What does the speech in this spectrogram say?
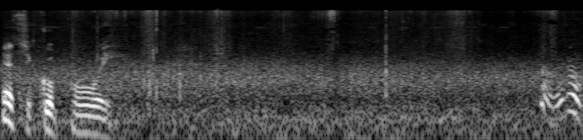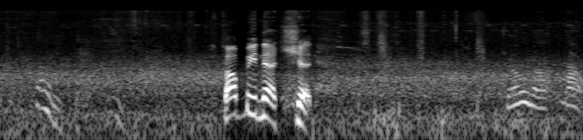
That's a good boy. Stop eating that shit. No, no, no.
